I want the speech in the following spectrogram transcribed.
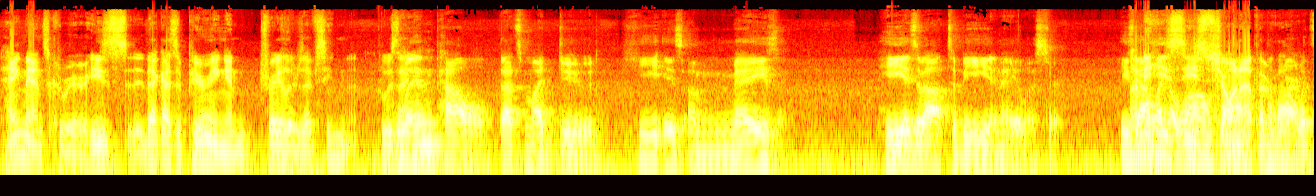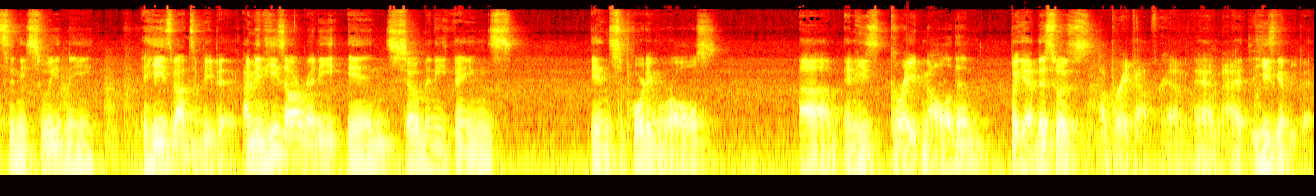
Hangman's career. He's that guy's appearing in trailers. I've seen. it. Who is that? Glen guy? Powell, that's my dude. He is amazing. He is about to be an A-lister. He's I got mean, like he's- a he's showing up coming everywhere. out with Sydney Sweeney. He's about to be big. I mean, he's already in so many things in supporting roles, um, and he's great in all of them. But yeah, this was a breakout for him, and I, he's going to be big.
